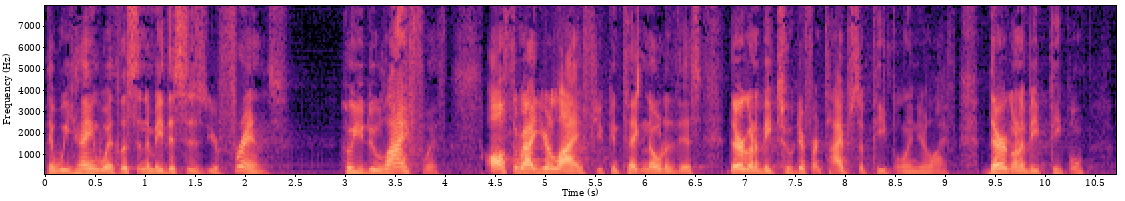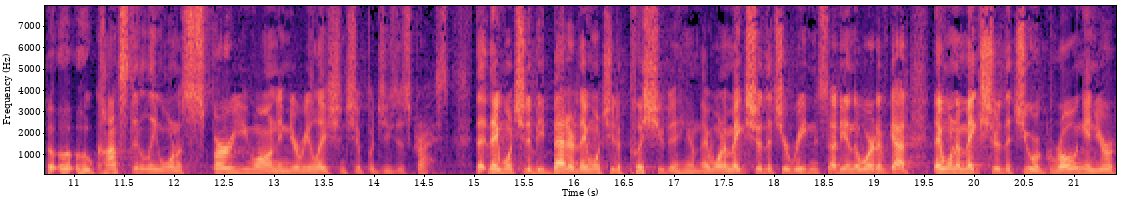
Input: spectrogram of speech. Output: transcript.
that we hang with. Listen to me, this is your friends, who you do life with all throughout your life, you can take note of this. There are going to be two different types of people in your life. There are going to be people who, who constantly want to spur you on in your relationship with Jesus Christ. That they want you to be better. They want you to push you to Him. They want to make sure that you're reading and studying the Word of God. They want to make sure that you are growing in your,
